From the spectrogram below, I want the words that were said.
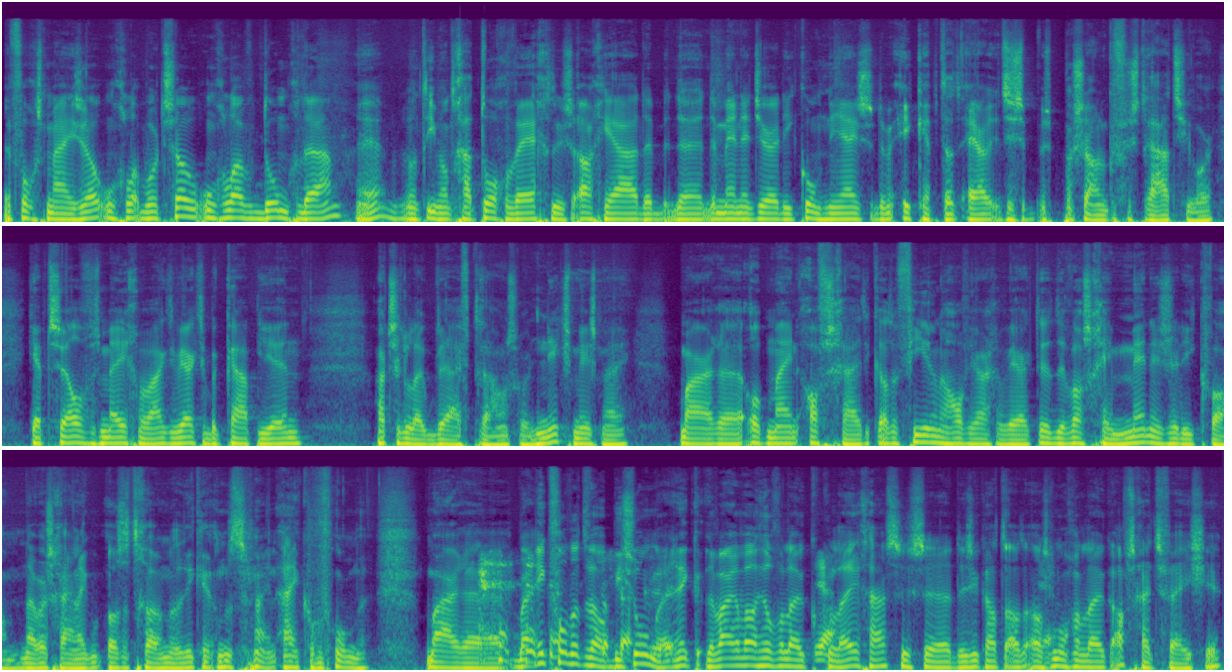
volgens mij zo wordt zo ongelooflijk dom gedaan. Hè? Want iemand gaat toch weg. Dus ach ja, de, de, de manager die komt niet eens. ik heb dat er, het is een persoonlijke frustratie hoor. Ik heb het zelf eens meegemaakt. Ik werkte bij KPN. Hartstikke leuk bedrijf trouwens hoor. Niks mis mee. Maar uh, op mijn afscheid, ik had er 4,5 jaar gewerkt. Er was geen manager die kwam. Nou, waarschijnlijk was het gewoon dat, ik, omdat ze mijn eikel vonden. Maar, uh, maar ik vond het wel bijzonder. En ik, er waren wel heel veel leuke ja. collega's. Dus, uh, dus ik had alsnog een leuk afscheidsfeestje.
